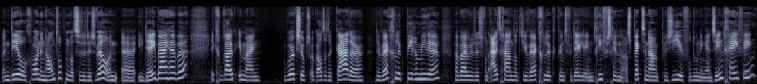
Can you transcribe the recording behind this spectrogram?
een deel gewoon hun hand op, omdat ze er dus wel een eh, idee bij hebben. Ik gebruik in mijn workshops ook altijd een kader, de werkgelukpyramide. Waarbij we er dus van uitgaan dat je werkgeluk kunt verdelen in drie verschillende aspecten, namelijk plezier, voldoening en zingeving.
